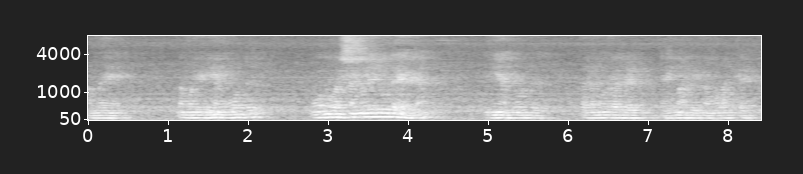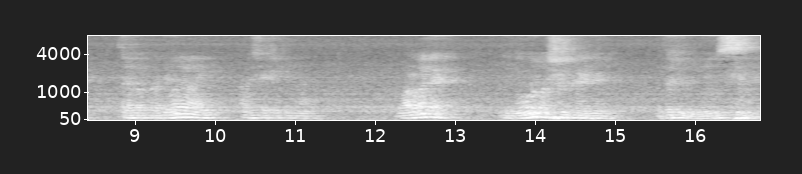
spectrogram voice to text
അമ്മയെ നമ്മൾ ഇനി അങ്ങോട്ട് മൂന്ന് വർഷങ്ങളിലൂടെയല്ല ഇനി അങ്ങോട്ട് തലമുറകൾ കൈമാറി നമ്മളൊക്കെ ചിലപ്പോൾ പ്രതിഭകളായി അവശേഷിക്കുന്ന വളരെ നൂറ് വർഷം കഴിഞ്ഞ് ഇതൊരു മ്യൂസിയമായിരിക്കും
